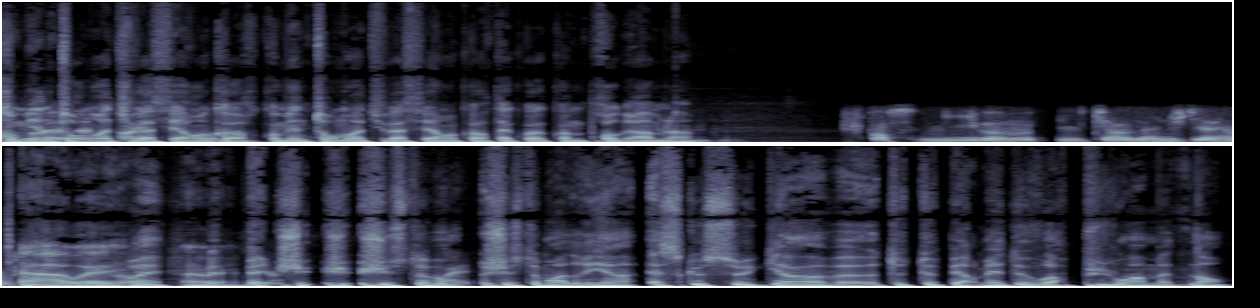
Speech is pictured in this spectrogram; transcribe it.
combien de tournois tu vas faire encore? Combien de tournois tu vas faire encore? T'as quoi comme programme là? Je pense minimum une quinzaine, je dirais. Ah ouais. Ah ouais. Justement, Ouais. justement, Adrien, est-ce que ce gain te permet de voir plus loin maintenant?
